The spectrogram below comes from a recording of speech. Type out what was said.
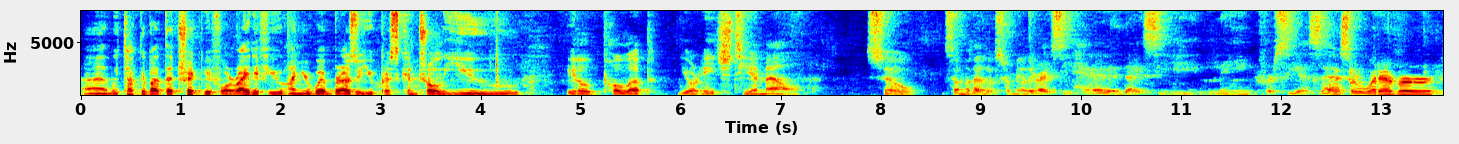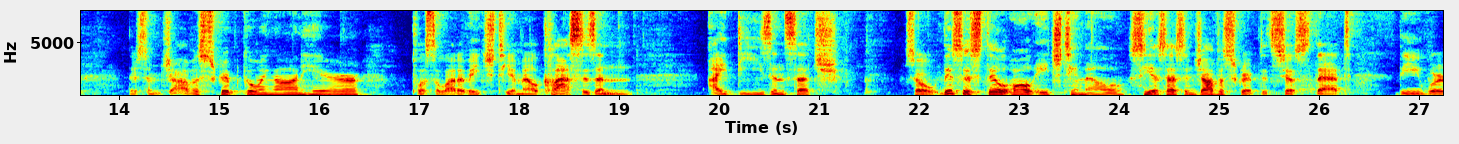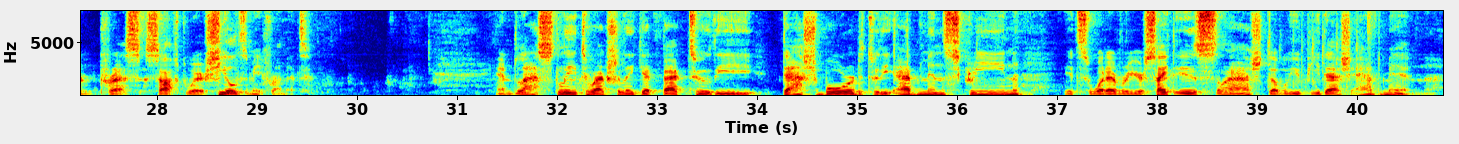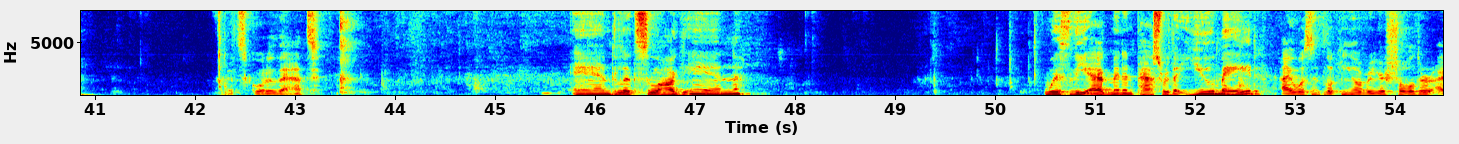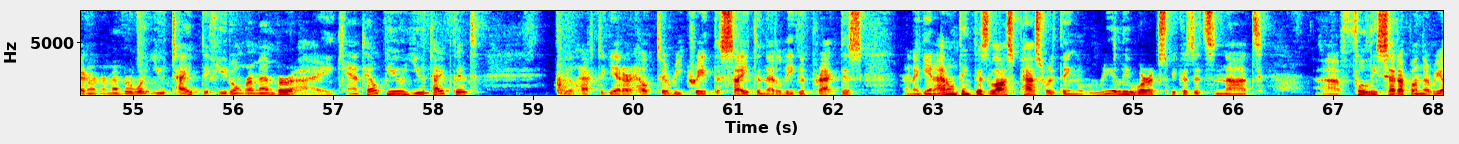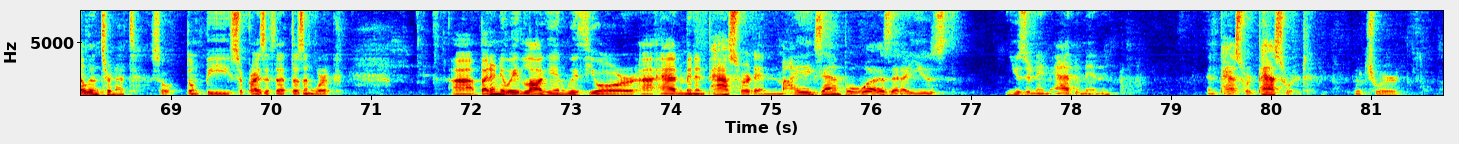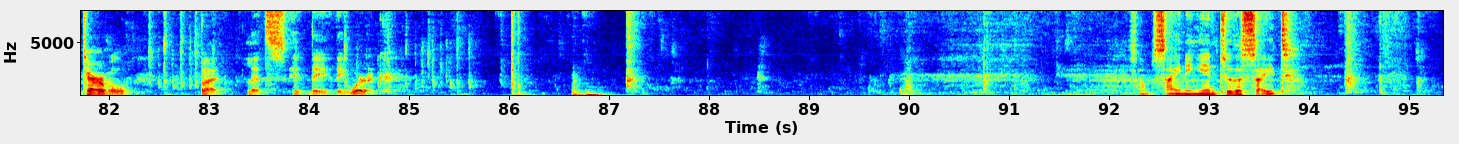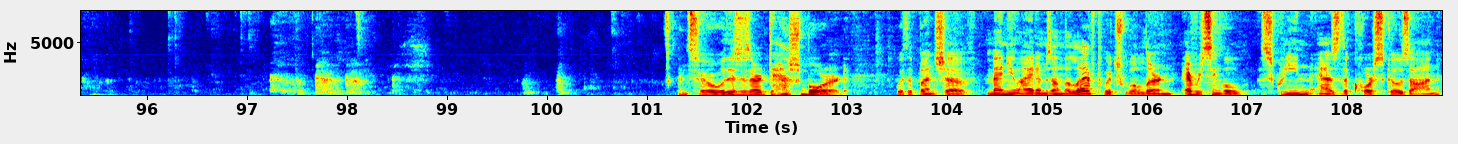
Uh, we talked about that trick before, right? If you, on your web browser, you press Control U, it'll pull up your HTML. So some of that looks familiar. I see head, I see link for CSS or whatever. There's some JavaScript going on here, plus a lot of HTML classes and IDs and such. So this is still all HTML, CSS, and JavaScript. It's just that the WordPress software shields me from it. And lastly, to actually get back to the dashboard, to the admin screen, it's whatever your site is slash wp-admin. Let's go to that. And let's log in with the admin and password that you made. I wasn't looking over your shoulder. I don't remember what you typed. If you don't remember, I can't help you. You typed it. You'll have to get our help to recreate the site, and that'll be good practice. And again, I don't think this lost password thing really works because it's not uh, fully set up on the real internet, so don't be surprised if that doesn't work. Uh, but anyway, log in with your uh, admin and password, and my example was that I used username admin and password password, which were terrible, but let's it, they, they work. So I'm signing into the site. And so this is our dashboard with a bunch of menu items on the left, which we'll learn every single screen as the course goes on.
